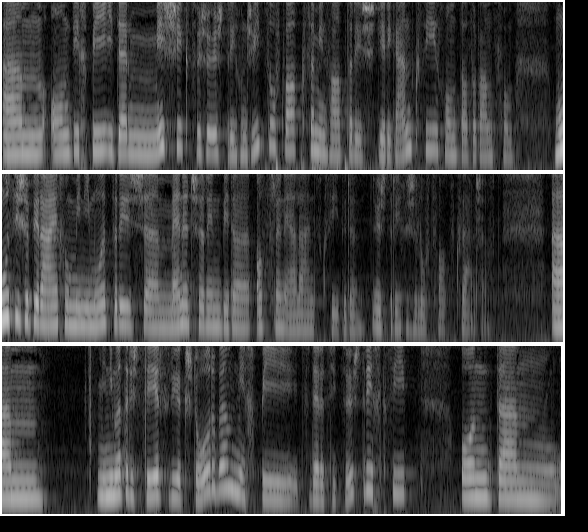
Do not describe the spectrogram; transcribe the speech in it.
Ähm, und ich bin in der Mischung zwischen Österreich und Schweiz aufgewachsen. Mein Vater war Dirigent, gewesen, kommt also ganz vom musischen Bereich und meine Mutter ist äh, Managerin bei der Austrian Airlines, gewesen, bei der österreichischen Luftfahrtsgesellschaft. Ähm, meine Mutter ist sehr früh gestorben. Ich war zu dieser Zeit in Österreich. Gewesen. Und ähm,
